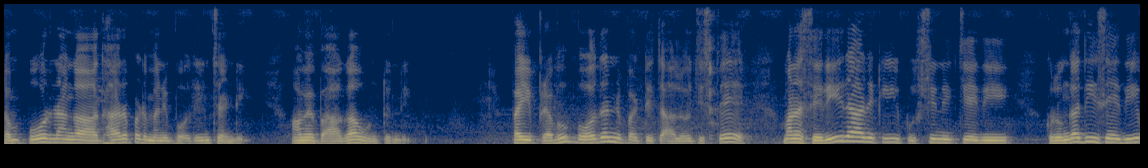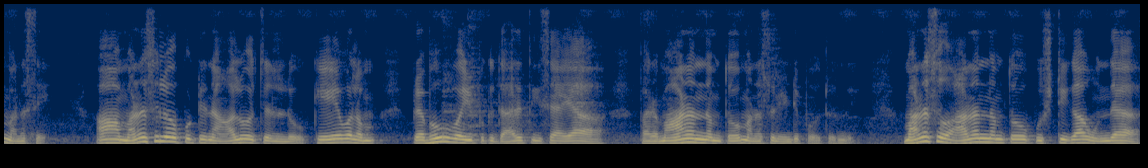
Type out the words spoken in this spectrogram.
సంపూర్ణంగా ఆధారపడమని బోధించండి. ఆమె బాగా ఉంటుంది. పై ప్రభు బోధనని బట్టి ఆలోచిస్తే మన శరీరానికి పుష్టినిచ్చేది కృంగదీసేది మనసే. ఆ మనసులో పుట్టిన ఆలోచనలు కేవలం ప్రభువు వైపుకి దారితీశాయా? పరమానందంతో మనసు నిండిపోతుంది. మనసు ఆనందంతో పుష్టిగా ఉందా?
